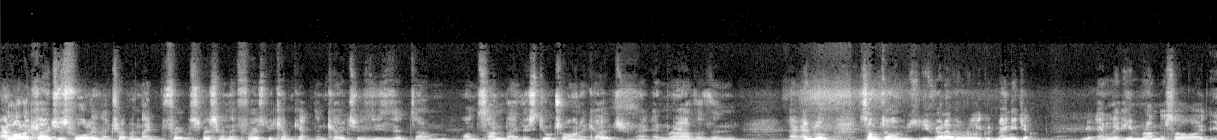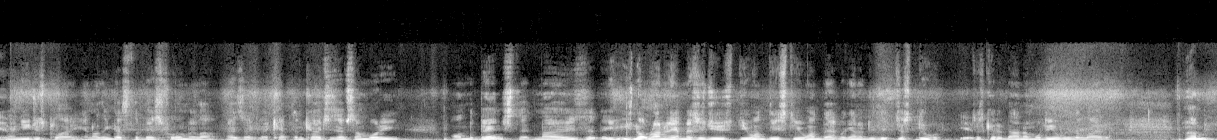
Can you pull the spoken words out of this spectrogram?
a lot of coaches fall in the trap when they, especially when they first become captain coaches, is that um, on Sunday they're still trying to coach, and rather than, and look, sometimes you've got to have a really good manager, and let him run the side, and you just play. And I think that's the best formula as a, a captain coach is have somebody on the bench that knows that he's not running out messages. Do you want this? Do you want that? We're going to do this. Just do it. Just get it done, and we'll deal with it later. Um,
